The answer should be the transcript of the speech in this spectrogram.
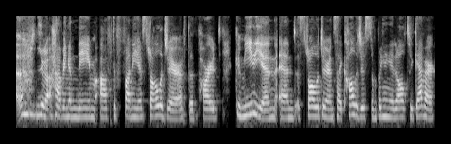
uh, you know having a name of the funny astrologer of the part comedian and astrologer and psychologist and bringing it all together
